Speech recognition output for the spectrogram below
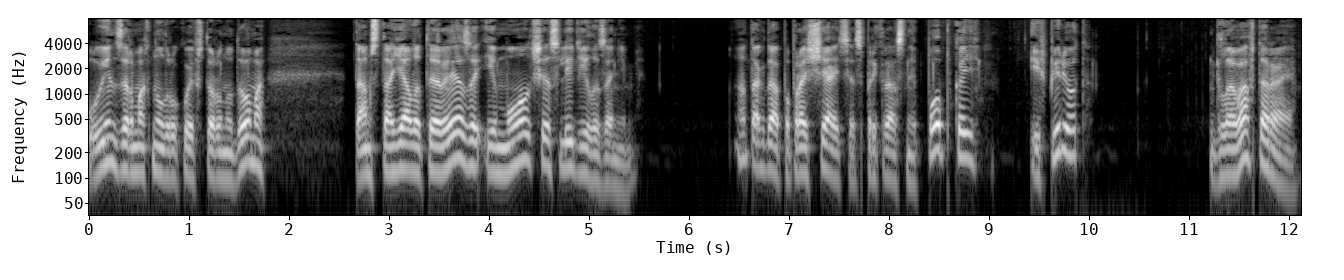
Уинзер махнул рукой в сторону дома. Там стояла Тереза и молча следила за ними. «Ну тогда попрощайся с прекрасной попкой и вперед!» Глава вторая.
